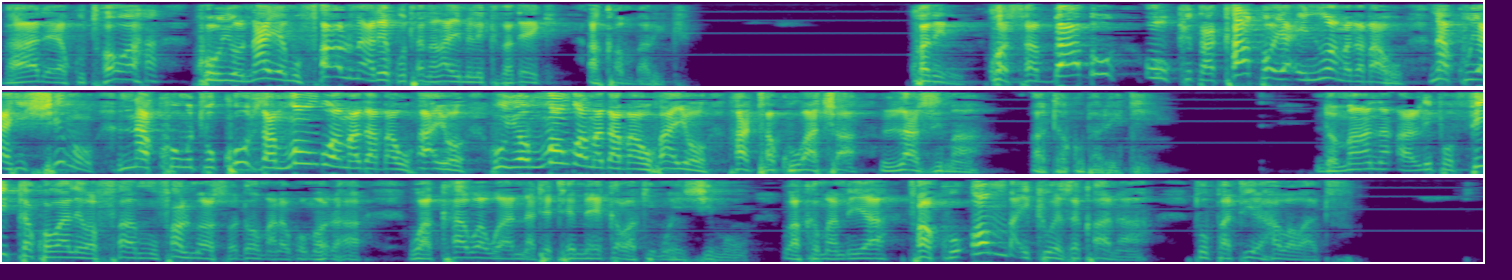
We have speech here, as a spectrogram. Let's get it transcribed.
Baada ya kutoa huyo naye mfalme aliyekutana naye melkizedeki akambariki. Kwa nini? Kwa sababu ukitakapoyainua madhabahu na kuyaheshimu na kumtukuza mungu wa madhabahu hayo huyo mungu wa madhabahu hayo hatakuacha lazima atakubariki. Ndo maana alipofika kwa wale mfalme wa sodoma na gomora wakawa wanatetemeka wakimuheshimu wakamwambia twakuomba ikiwezekana tupatie hawa watu.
